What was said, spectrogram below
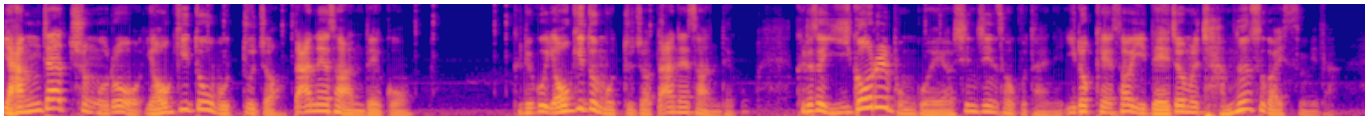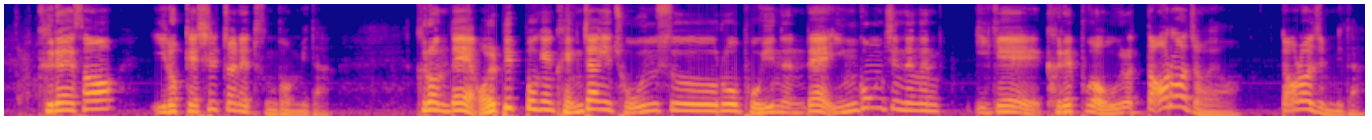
양자충으로 여기도 못 두죠. 딴에서 안 되고. 그리고 여기도 못 두죠. 딴에서 안 되고. 그래서 이거를 본 거예요. 신진서 구단이. 이렇게 해서 이 네 점을 잡는 수가 있습니다. 그래서 이렇게 실전에 둔 겁니다. 그런데 얼핏 보기엔 굉장히 좋은 수로 보이는데 인공지능은 이게 그래프가 오히려 떨어져요. 떨어집니다.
